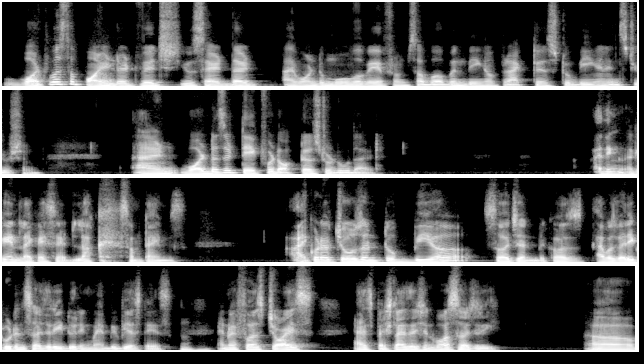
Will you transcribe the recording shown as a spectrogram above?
What was the point at which you said that I want to move away from suburban being a practice to being an institution? And what does it take for doctors to do that? I think again, like I said, luck sometimes. I could have chosen to be a surgeon because I was very good in surgery during my MBBS days. And my first choice as specialization was surgery. Uh,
